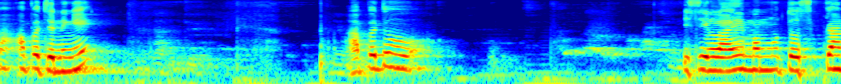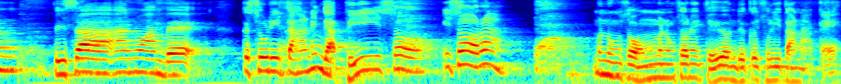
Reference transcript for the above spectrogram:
apa jenenge? Apa itu istilahnya memutuskan bisa anu ambek ini nggak bisa iso ora menungso menungso ini dia untuk kesulitan akeh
